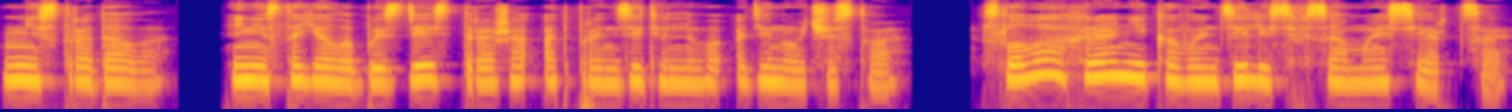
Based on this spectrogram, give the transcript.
не страдала и не стояла бы здесь, дрожа от пронзительного одиночества». Слова охранника вонзились в самое сердце.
